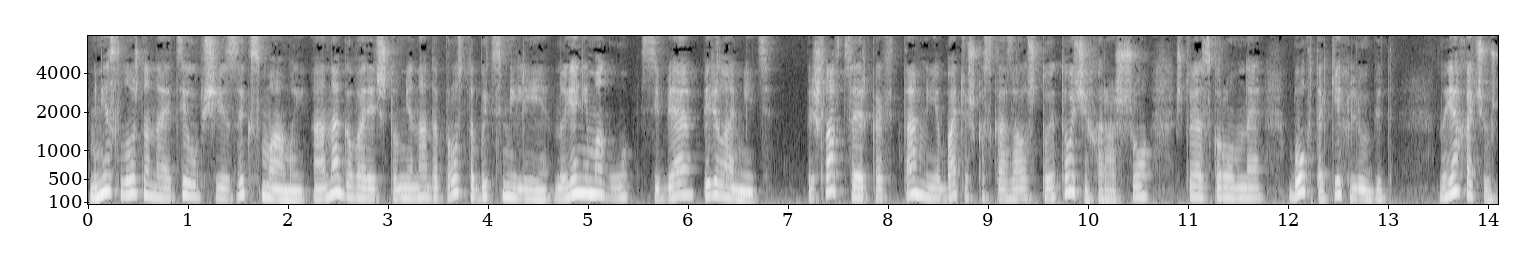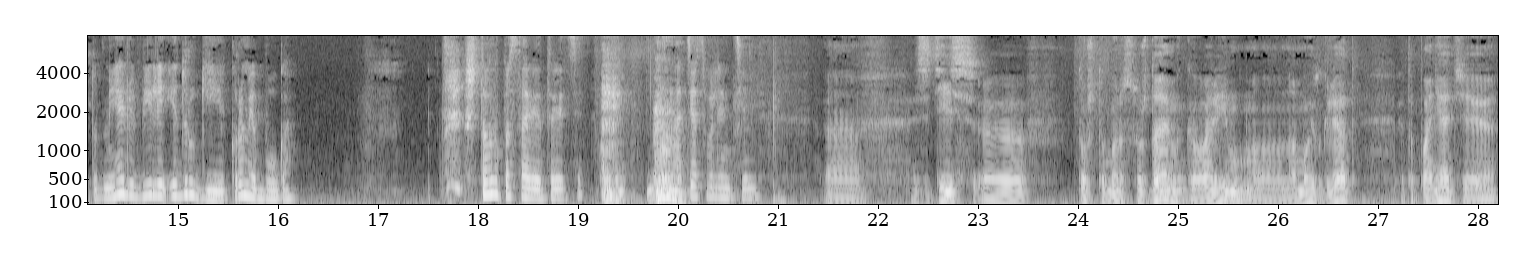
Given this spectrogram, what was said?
Мне сложно найти общий язык с мамой, а она говорит, что мне надо просто быть смелее, но я не могу себя переломить. Пришла в церковь, там мне батюшка сказал, что это очень хорошо, что я скромная, Бог таких любит. Но я хочу, чтобы меня любили и другие, кроме Бога. Что вы посоветуете, отец Валентин? Э, здесь э, то, что мы рассуждаем и говорим, э, на мой взгляд, это понятие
